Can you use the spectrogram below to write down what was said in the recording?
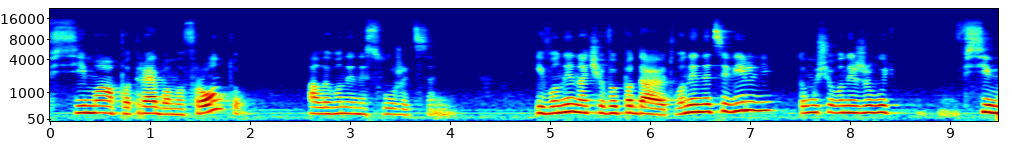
всіма потребами фронту, але вони не служать самі. І вони, наче випадають, вони не цивільні, тому що вони живуть всім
